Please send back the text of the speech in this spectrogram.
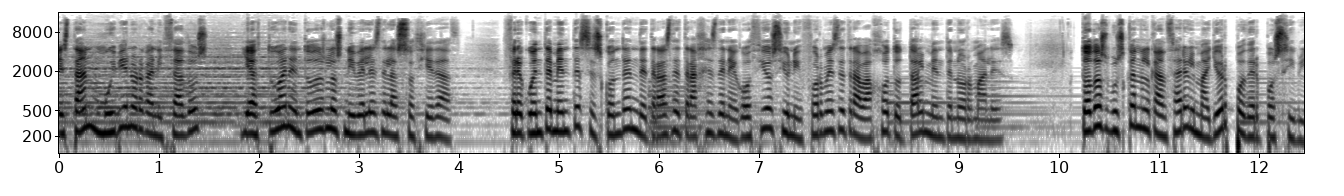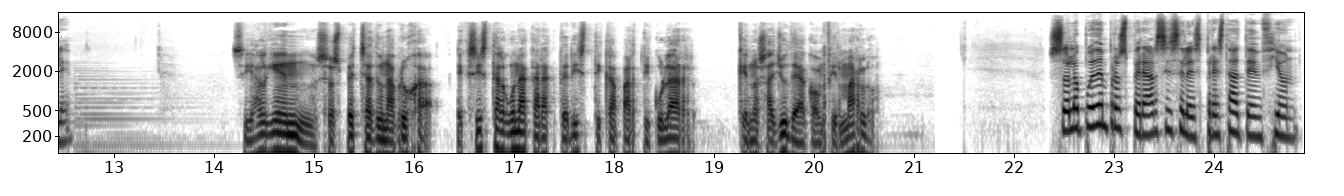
Están muy bien organizados y actúan en todos los niveles de la sociedad. Frecuentemente se esconden detrás de trajes de negocios y uniformes de trabajo totalmente normales. Todos buscan alcanzar el mayor poder posible. Si alguien sospecha de una bruja, ¿existe alguna característica particular que nos ayude a confirmarlo? Solo pueden prosperar si se les presta atención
